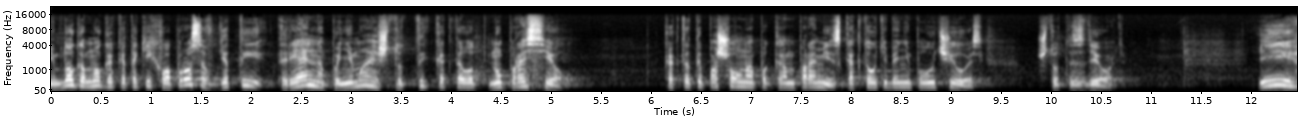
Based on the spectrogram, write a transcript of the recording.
и много-много таких вопросов, где ты реально понимаешь, что ты как-то вот, ну, просел. Как-то ты пошел на компромисс, как-то у тебя не получилось что-то сделать. И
